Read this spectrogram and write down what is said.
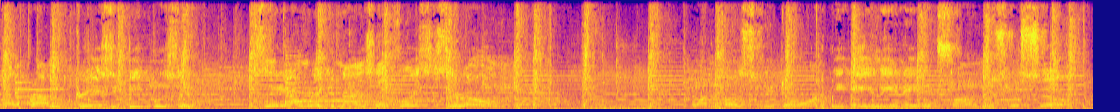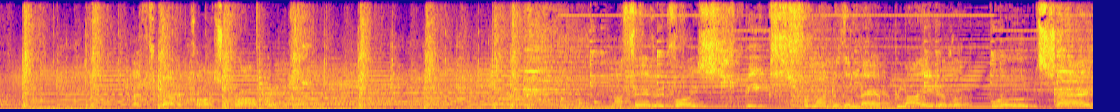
Now, the problem with crazy people is that, is that they don't recognize that voice as their own. One person you don't want to be alienated from is yourself. That's gotta cause problems. My favorite voice speaks from under the lamplight of a roadside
